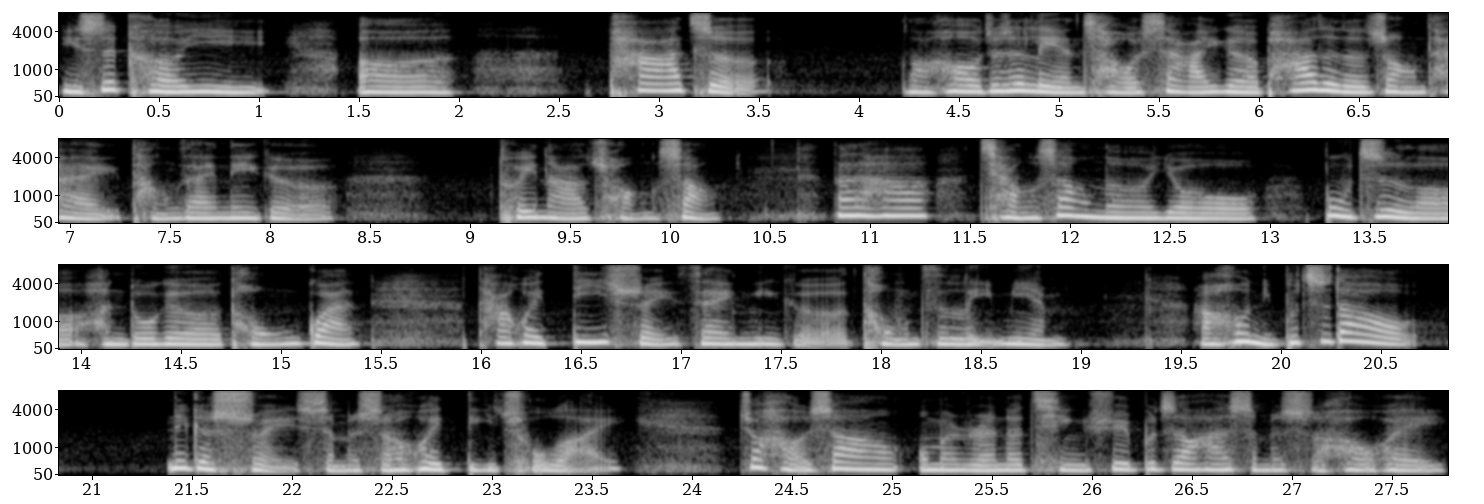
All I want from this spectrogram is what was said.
你是可以呃。趴着，然后就是脸朝下，一个趴着的状态，躺在那个推拿床上。那它墙上呢有布置了很多个铜管，它会滴水在那个桶子里面，然后你不知道那个水什么时候会滴出来，就好像我们人的情绪不知道它什么时候会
